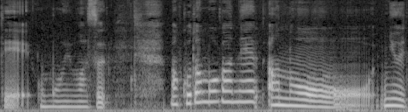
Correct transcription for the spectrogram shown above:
て思います。まあ、子供がねあの入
